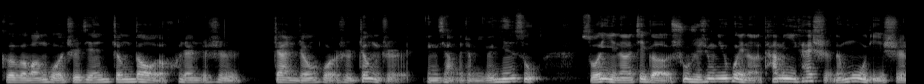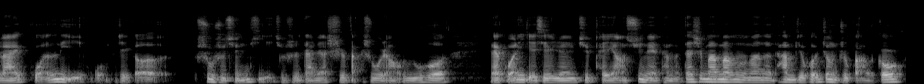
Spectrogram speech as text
各个王国之间争斗的，甚至是战争或者是政治影响的这么一个因素。所以呢，这个术士兄弟会呢，他们一开始的目的是来管理我们这个术士群体，就是大家施法术，然后如何。来管理这些人，去培养、训练他们，但是慢慢、慢慢的，他们就和政治挂了钩，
